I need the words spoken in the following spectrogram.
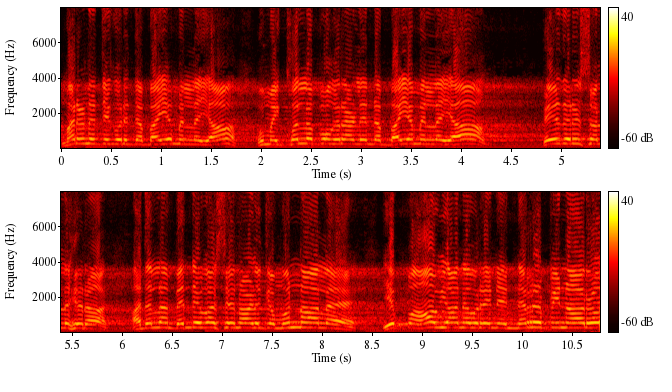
மரணத்தை குறித்த பயம் இல்லையா உம்மை கொல்ல போகிறாள் என்ற பயம் இல்லையா பேதரு சொல்லுகிறார் அதெல்லாம் பெந்தவாச நாளுக்கு முன்னால எப்ப ஆவியானவர் என்னை நிரப்பினாரோ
